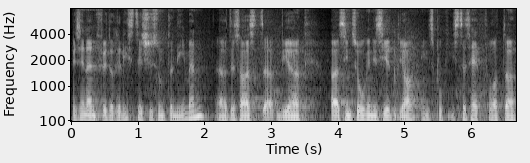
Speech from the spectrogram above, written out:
wir sind ein föderalistisches Unternehmen. Das heißt, wir sind so organisiert, ja, Innsbruck ist das Headquarter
